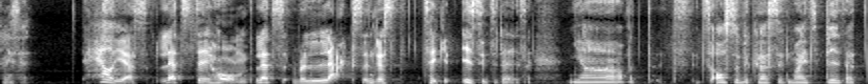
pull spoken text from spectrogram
and he said, hell yes, let's stay home. Let's relax and just take it easy today. So, yeah, but it's, it's, also because it might be that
